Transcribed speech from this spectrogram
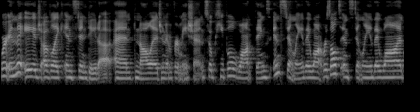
we're in the age of like instant data and knowledge and information. So people want things instantly. They want results instantly. They want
